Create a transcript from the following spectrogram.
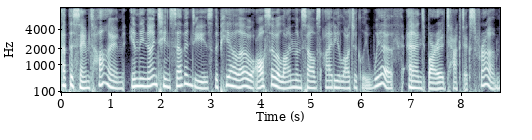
At the same time, in the 1970s, the PLO also aligned themselves ideologically with and borrowed tactics from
